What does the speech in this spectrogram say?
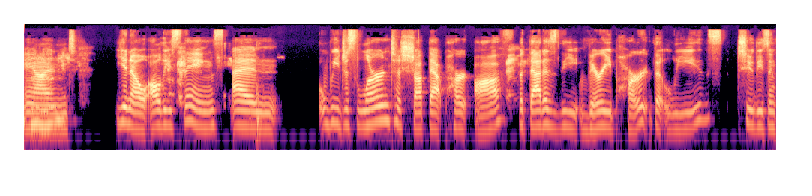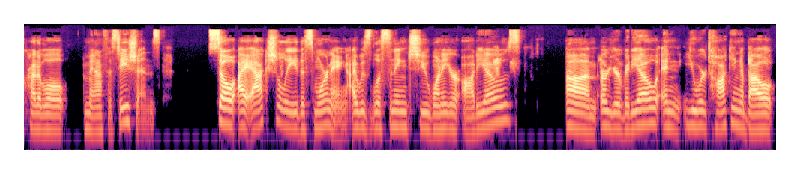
Mm-hmm. And, you know, all these things. And we just learn to shut that part off. But that is the very part that leads to these incredible manifestations. So I actually this morning I was listening to one of your audios um or your video and you were talking about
